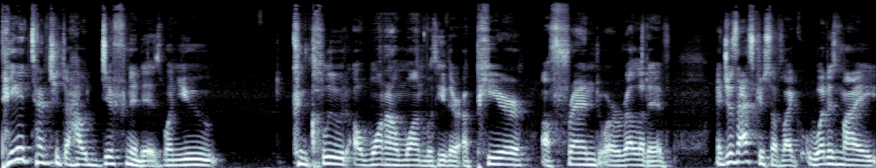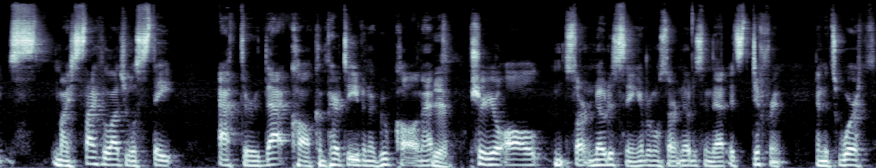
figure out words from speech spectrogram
pay attention to how different it is when you conclude a one on one with either a peer, a friend, or a relative, and just ask yourself like, what is my my psychological state after that call compared to even a group call. And I'm yeah. sure you'll all start noticing, everyone will start noticing that it's different and it's worth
